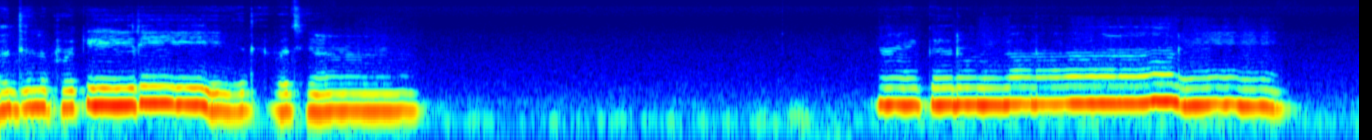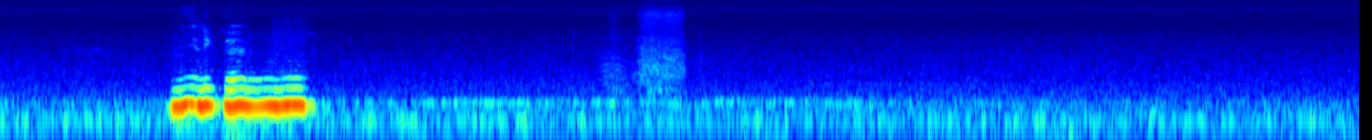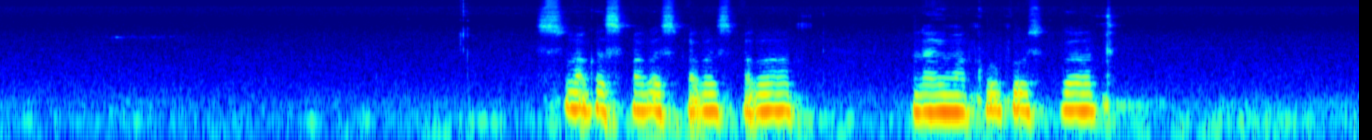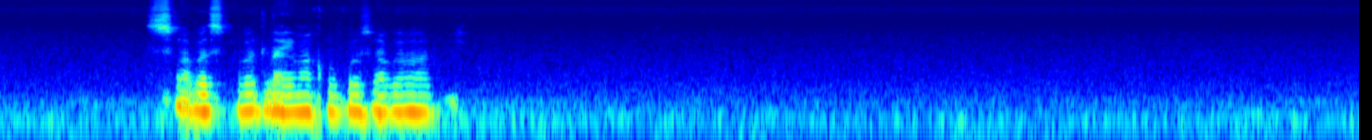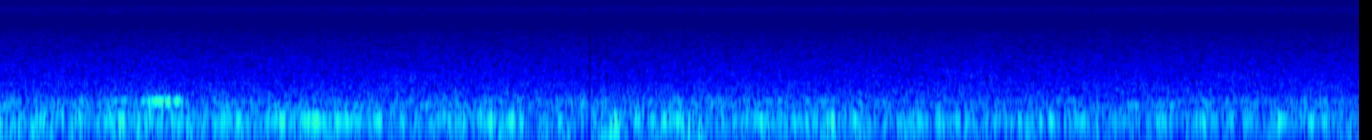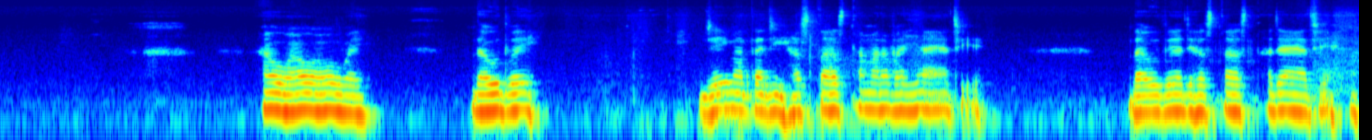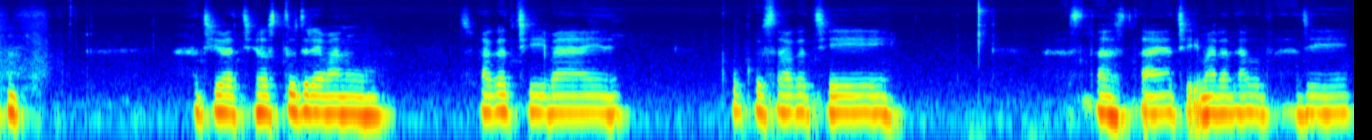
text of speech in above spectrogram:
અદલ ભગીરી ભજન કરુણી કરુણી સ્વાગત સ્વાગત સ્વાગત સ્વાગત. લાઈવમાં ખૂબ ખૂબ સ્વાગત. સ્વાગત સ્વાગત. લાઈવમાં ખૂબ ખૂબ સ્વાગત. આવો આવો આવો ભાઈ. દાઉદભાઈ, જય માતાજી. હસતા હસતા મારા ભાઈ આવ્યા છે. દાઉદભાઈ આજે હસતા હસતા જ આવ્યા છે. સાચી વાત છે, હસતું જ રહેવાનું. સ્વાગત છે ભાઈ. ખૂબ ખૂબ સ્વાગત છે. હસતા હસતા આવ્યા છે મારા દાઉદભાઈ આજે.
